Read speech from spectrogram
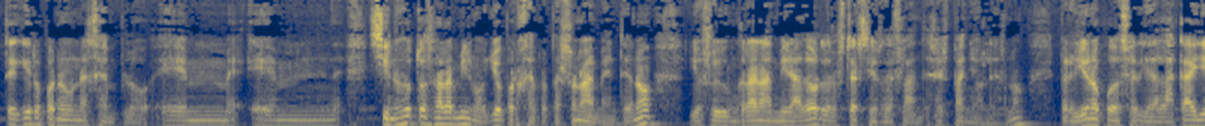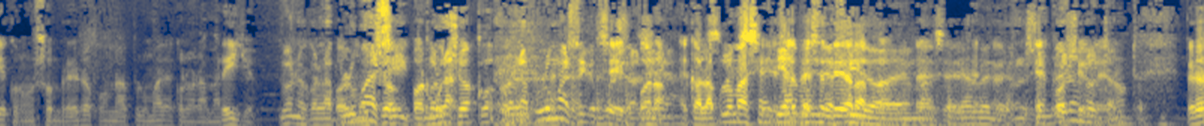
Te, quiero poner un ejemplo. Em, em, si nosotros ahora mismo, yo por ejemplo, personalmente, ¿no? Yo soy un gran admirador de los tercios de Flandes españoles, ¿no? Pero yo no puedo salir a la calle con un sombrero con una pluma de color amarillo. Bueno, con la pluma sí. con, la, pluma sí que sí, bueno, con la pluma sí. Es posible, ¿no? Pero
